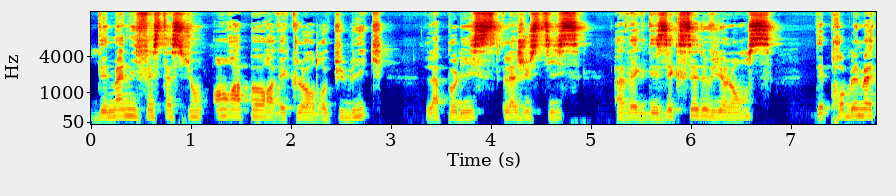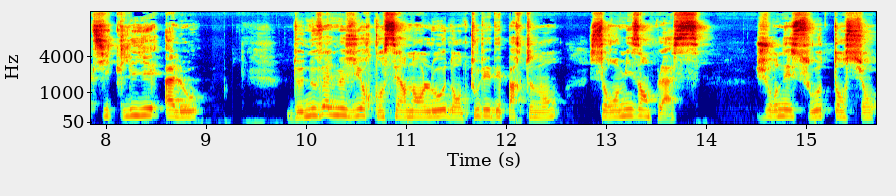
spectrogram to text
des manifestations en rapport avec l'ordre public, la police, la justice, avec des excès de violence, des problématiques liées à l'eau. De nouvelles mesures concernant l'eau dans tous les départements seront mises en place. Journée sous haute tension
